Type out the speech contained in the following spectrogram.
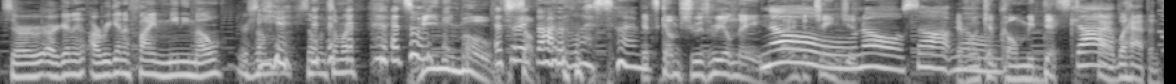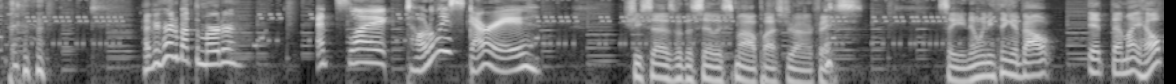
So are, are gonna are we gonna find Meanie Mo or some someone somewhere? That's what Meanie Mo. That's what I thought of last time. It's Gumshoe's real name. I no, had to change it. no, stop. Everyone no. kept calling me Dick. Stop. All right, what happened? Have you heard about the murder? It's like totally scary. She says with a silly smile plastered on her face. So you know anything about it that might help?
